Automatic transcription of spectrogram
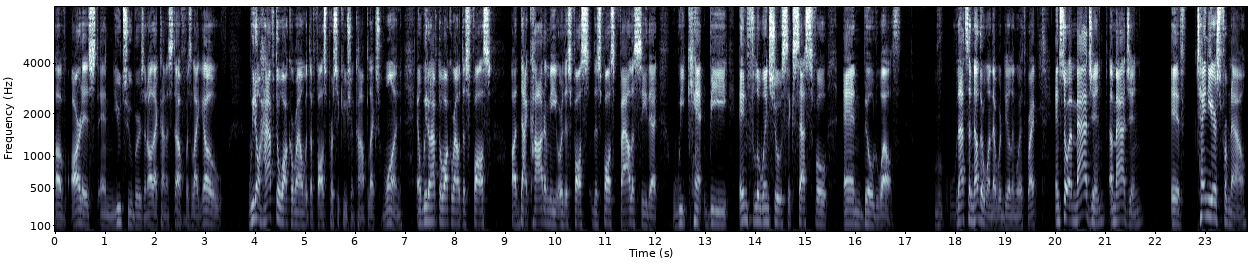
of artists and YouTubers and all that kind of stuff was like, yo, we don't have to walk around with the false persecution complex one and we don't have to walk around with this false uh, dichotomy or this false this false fallacy that we can't be influential successful and build wealth. That's another one that we're dealing with right? And so imagine imagine if 10 years from now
